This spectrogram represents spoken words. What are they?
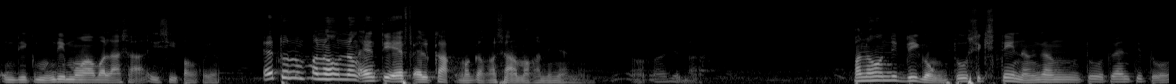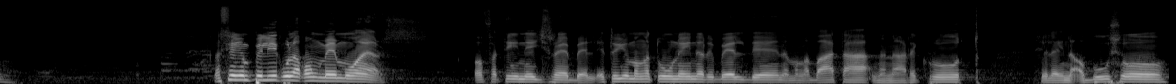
hindi, hindi mawawala sa isipan ko yun. Ito nung panahon ng NTFL CAC, magkakasama kami niyan. Eh. Oo, di ba? Panahon ni Digong, 216 hanggang 222. Kasi yung pelikula kong Memoirs of a Teenage Rebel, ito yung mga tunay na rebelde, na mga bata na na-recruit, sila yung naabuso.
